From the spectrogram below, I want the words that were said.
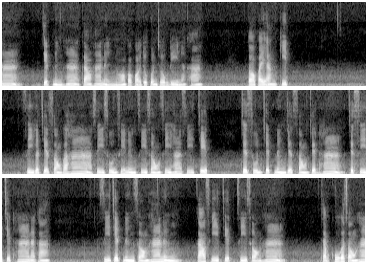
ห้าเจ็ดหนึ่งห้าเก้าห้าหนึ่งเนาะก็ขอให้ทุกคนโชคดีนะคะ ต่อไปอังกฤษสี่กับเจ็ดสองกับห้าสี่ศูนย์สี่หนึ่งสี่สองสี่ห้าสี่เจ็ดเจ็ดศูนย์เจ็ดหนึ่งเจ็ดสองเจ็ดห้าเจ็ดสี่เจ็ดห้านะคะสี่เจ็ดหนึ่งสองห้าหนึ่ง เก้าสี่เจ็ดสี่สองห้าจับคู่ก็สองห้า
